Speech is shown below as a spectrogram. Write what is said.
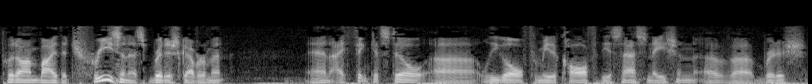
put on by the treasonous British government, and I think it's still uh, legal for me to call for the assassination of uh, British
